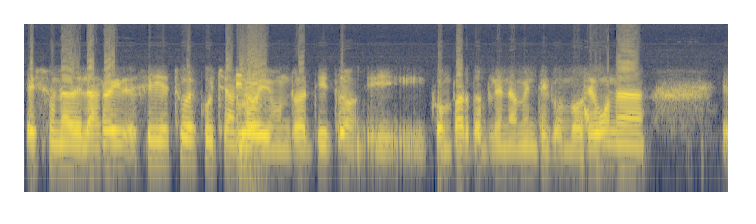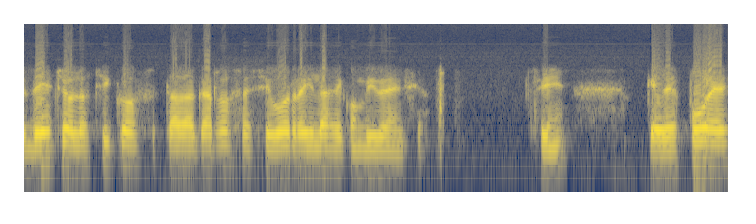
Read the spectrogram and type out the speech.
Es una de las reglas. Sí, estuve escuchando hoy un ratito y comparto plenamente con vos. De, una, de hecho, los chicos, cada carroza llevó reglas de convivencia. ¿Sí? que después,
